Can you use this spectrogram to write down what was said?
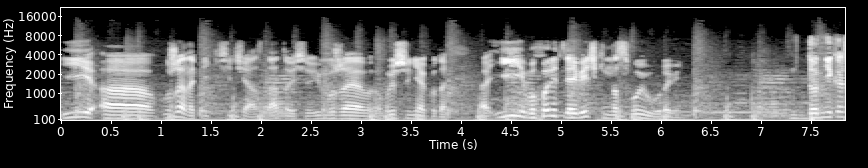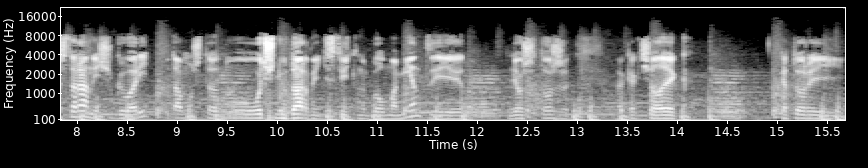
и а, уже на пике сейчас, да, то есть им уже выше некуда. И выходит ли Овечкин на свой уровень? Да, мне кажется, рано еще говорить, потому что, ну, очень ударный действительно был момент, и Леша тоже, э, как человек, который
